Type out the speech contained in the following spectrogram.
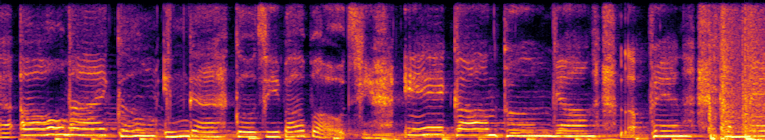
다 Oh my 꿈인가? 꼬집어보지. 이건 분명 Love in c o m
